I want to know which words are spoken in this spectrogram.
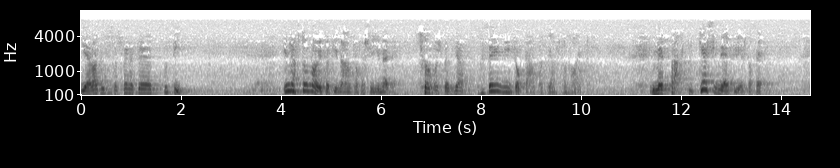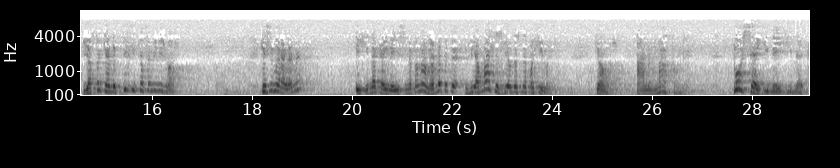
η ερώτηση σας φαίνεται κουτί. Είναι αυτονόητο ότι είναι άνθρωπος η γυναίκα. Και όμως παιδιά δεν είναι το κάποτε αυτονόητο με πρακτικές συνέπειες στο θέμα. Γι' αυτό και ανεπτύχθηκε ο φεμινισμός. Και σήμερα λέμε η γυναίκα είναι ίση με τον άνδρα. Βλέπετε διαμάχες γίνονται στην εποχή μας. Και όμως αν μάθουμε πως έγινε η γυναίκα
